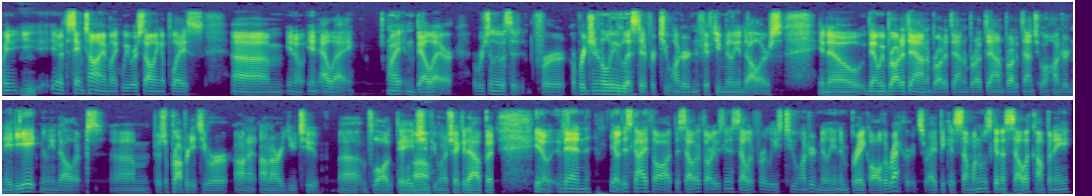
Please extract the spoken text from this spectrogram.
I mean, mm. you, you, know, at the same time, like we were selling a place, um, you know, in LA, right in Bel Air, originally listed for originally listed for two hundred and fifty million dollars. You know, then we brought it down and brought it down and brought it down, brought it down to one hundred and eighty-eight million dollars. Um, there's a property tour on it on our YouTube uh, vlog page wow. if you want to check it out. But you know, then you know, this guy thought the seller thought he was going to sell it for at least two hundred million and break all the records, right? Because someone was going to sell a company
